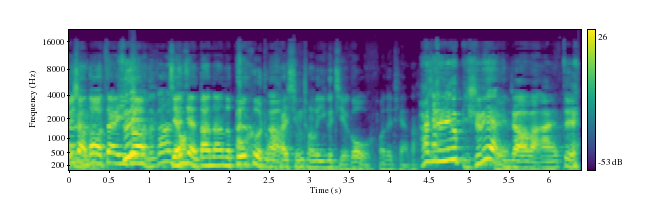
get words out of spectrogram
没想到在一个简简单单的播客中，啊还形成了一个结构。我的天哪！它其实是一个鄙视链，你知道吧？哎，对，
